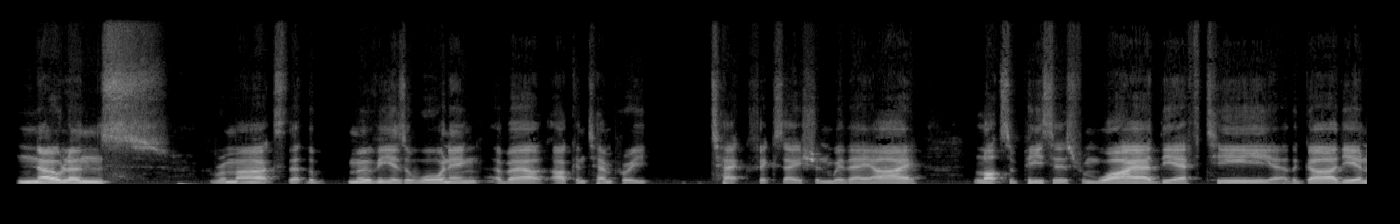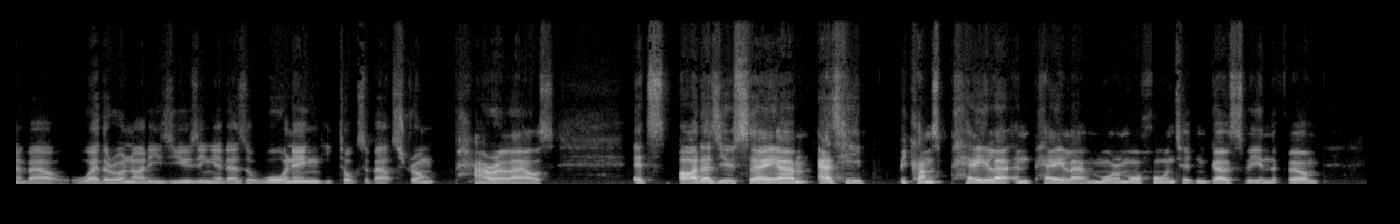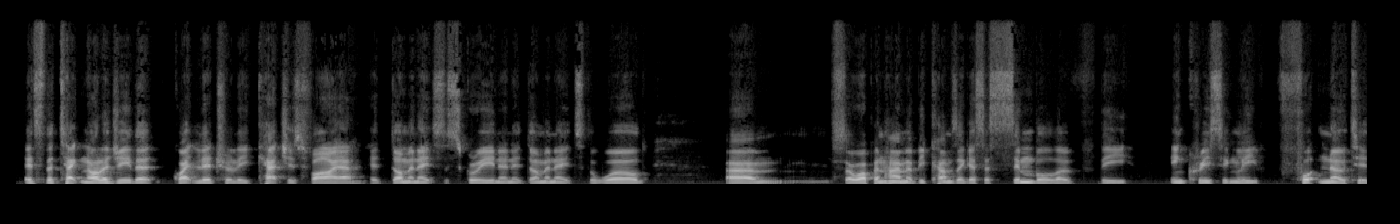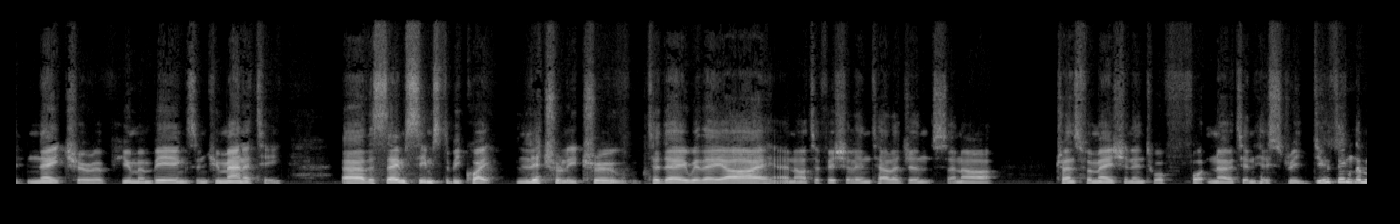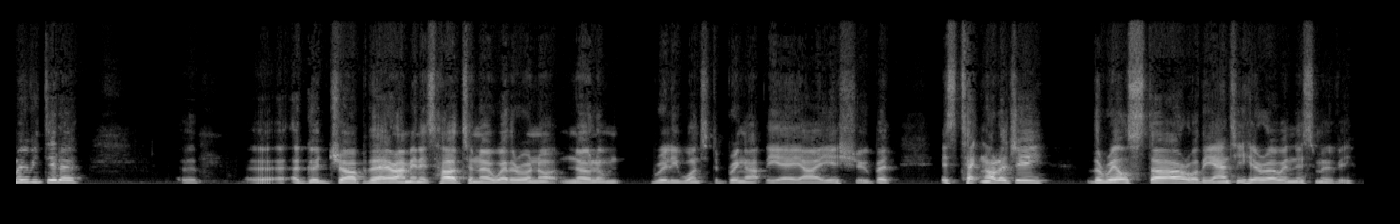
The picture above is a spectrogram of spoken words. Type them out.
Nolan's remarks that the movie is a warning about our contemporary tech fixation with AI. Lots of pieces from Wired, the FT, uh, the Guardian about whether or not he's using it as a warning. He talks about strong parallels. It's odd, as you say, um, as he becomes paler and paler, more and more haunted and ghostly in the film. It's the technology that quite literally catches fire. It dominates the screen and it dominates the world. Um, so Oppenheimer becomes, I guess, a symbol of the increasingly footnoted nature of human beings and humanity. Uh, the same seems to be quite literally true today with AI and artificial intelligence and our transformation into a footnote in history. Do you think the movie did a, a, a good job there? I mean, it's hard to know whether or not Nolan really wanted to bring up the AI issue, but is technology the real star or the anti-hero in this movie?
